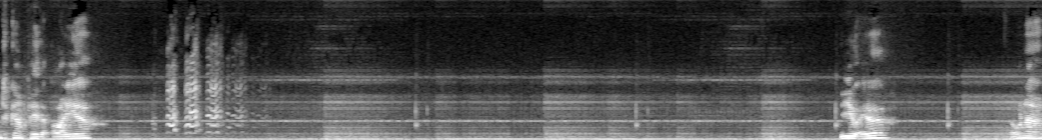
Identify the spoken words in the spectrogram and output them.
I'm just gonna play the audio. Video error? Oh no.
